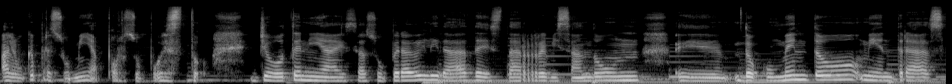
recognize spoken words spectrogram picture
algo que presumía, por supuesto. Yo tenía esa super habilidad de estar revisando un eh, documento mientras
